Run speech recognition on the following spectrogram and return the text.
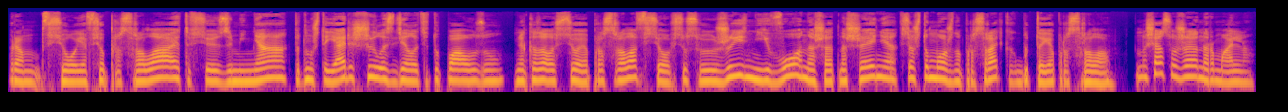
Прям все, я все просрала, это все из-за меня, потому что я решила сделать эту паузу. Мне казалось, все, я просрала все, всю свою жизнь, его, наши отношения, все, что можно просрать, как будто я просрала. Но сейчас уже нормально.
